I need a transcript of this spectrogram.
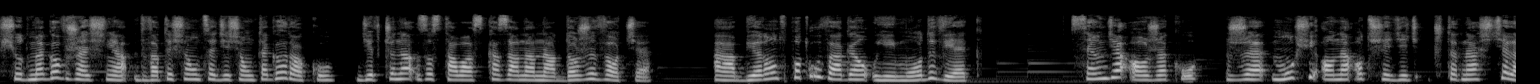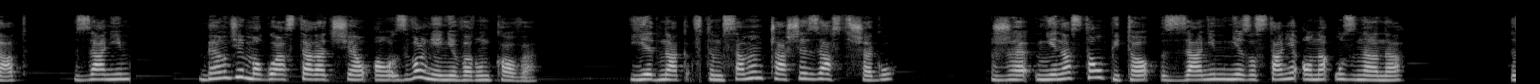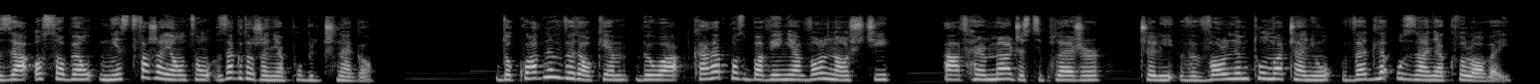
7 września 2010 roku dziewczyna została skazana na dożywocie, a biorąc pod uwagę jej młody wiek, sędzia orzekł, że musi ona odsiedzieć 14 lat, zanim będzie mogła starać się o zwolnienie warunkowe. Jednak w tym samym czasie zastrzegł, że nie nastąpi to, zanim nie zostanie ona uznana za osobę niestwarzającą zagrożenia publicznego. Dokładnym wyrokiem była kara pozbawienia wolności at Her Majesty Pleasure, czyli w wolnym tłumaczeniu wedle uznania królowej.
